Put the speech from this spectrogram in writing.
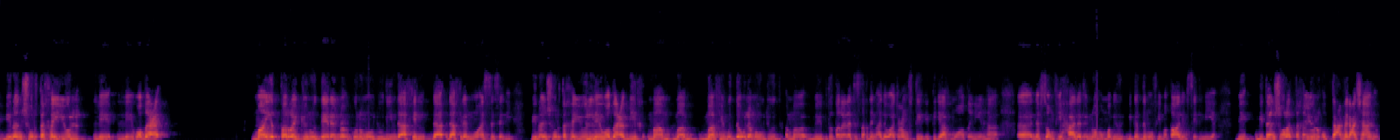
بننشر تخيل لوضع ما يضطر الجنود دي لأنه يكونوا موجودين داخل داخل المؤسسة دي. بننشر تخيل لوضع ما ما ما فيه الدولة موجود بتضطر إنها تستخدم أدوات عنف تجاه مواطنينها نفسهم في حالة إنه هم بيقدموا في مطالب سلمية. بتنشر التخيل وبتعمل عشانه.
